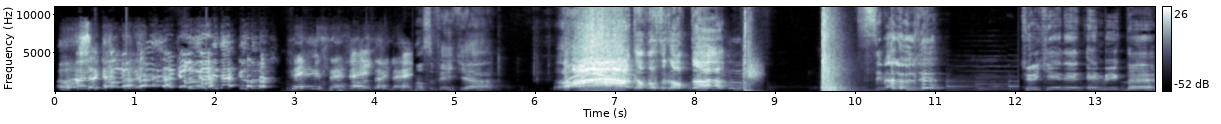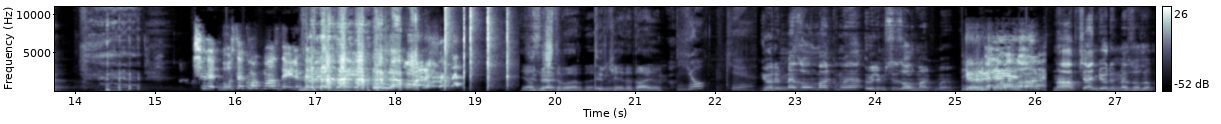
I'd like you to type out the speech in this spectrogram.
Oha bir dakika dur. Dur bir dakika dur. Fake misin? Onu söyle. Nasıl fake ya? Aa, kafası koptu. Sibel öldü. Türkiye'nin en büyük dağı. Şimdi Buse Korkmaz değilim. Evet değil. Yanlıştı bu arada. Türkiye'de daha yok. Yok ki. Görünmez olmak mı, ölümsüz olmak mı? Görünmedim oldu. Ne yapacaksın görünmez olup?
